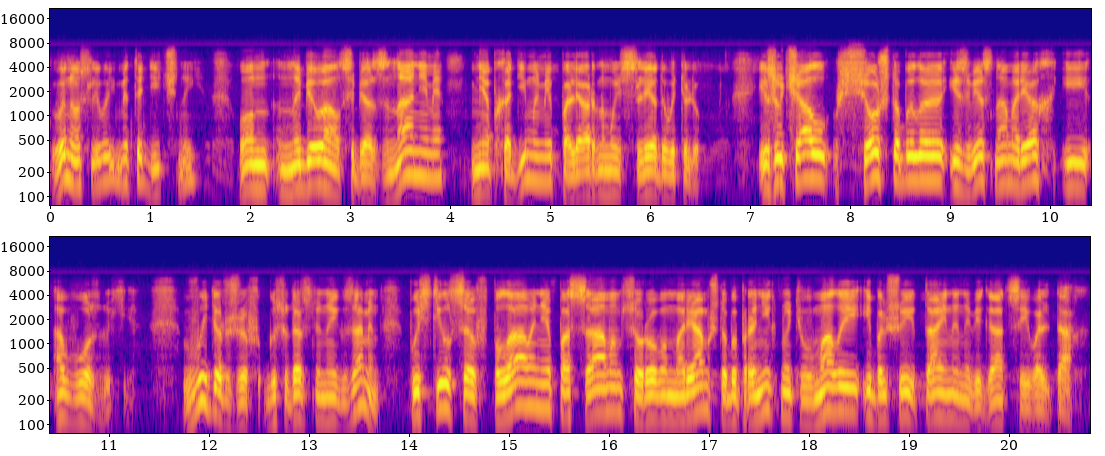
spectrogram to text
Выносливый, методичный, он набивал себя знаниями, необходимыми полярному исследователю. Изучал все, что было известно о морях и о воздухе. Выдержав государственный экзамен, пустился в плавание по самым суровым морям, чтобы проникнуть в малые и большие тайны навигации во льдах.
